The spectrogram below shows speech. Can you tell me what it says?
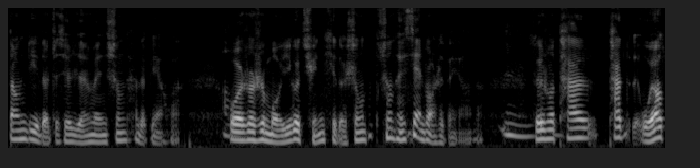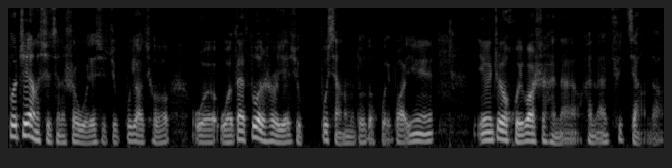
当地的这些人文生态的变化，或者说是某一个群体的生生存现状是怎样的。嗯所以说他他我要做这样的事情的时候，我也许就不要求我我在做的时候，也许不想那么多的回报，因为因为这个回报是很难很难去讲的。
